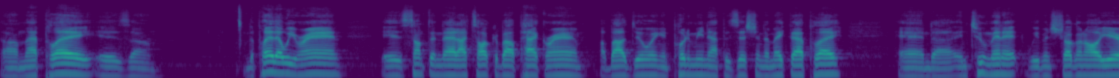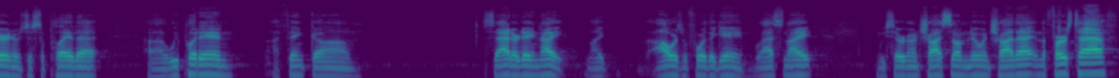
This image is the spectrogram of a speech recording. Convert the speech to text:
Um, that play is the play that we ran is something that I talked about Pat Graham about doing and putting me in that position to make that play. And uh, in two minute, we've been struggling all year, and it was just a play that uh, we put in. I think um, Saturday night, like hours before the game. Last night, we said we're going to try something new and try that. In the first half,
